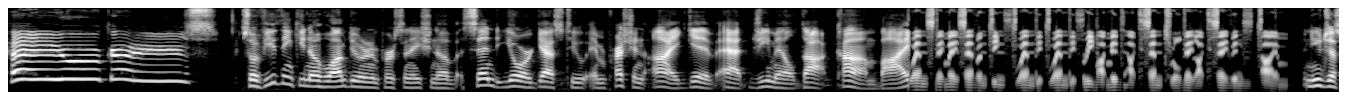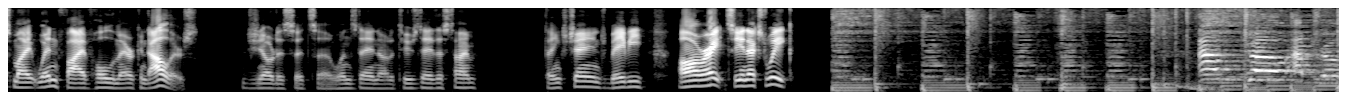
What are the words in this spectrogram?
Hey, you guys. So if you think you know who I'm doing an impersonation of, send your guess to impressionigive at gmail.com by Wednesday, May 17th, 2023 by midnight Central Daylight Savings Time. and you just might win five whole American dollars. Did you notice it's a Wednesday, not a Tuesday this time? Things change, baby. All right, see you next week. Outro, outro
